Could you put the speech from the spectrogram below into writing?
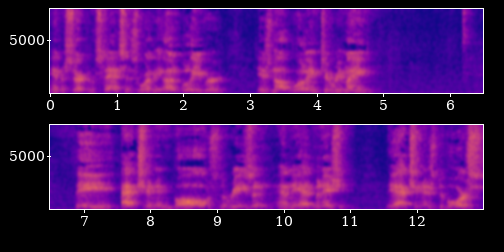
In the circumstances where the unbeliever is not willing to remain. The action involves the reason and the admonition. The action is divorce.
